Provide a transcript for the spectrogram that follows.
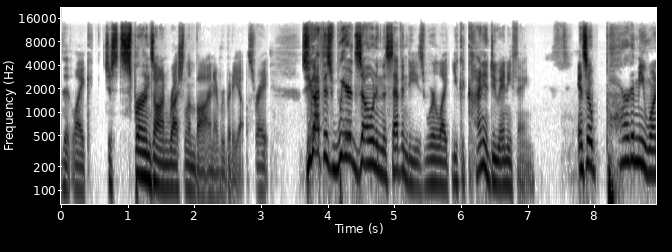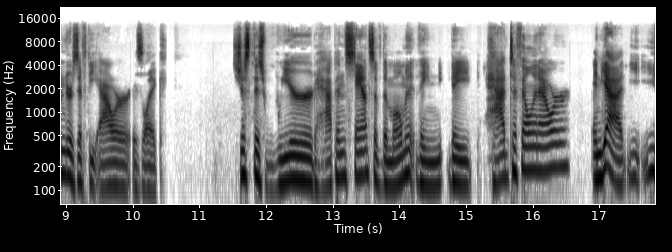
that like just spurns on Rush Limbaugh and everybody else, right? So you got this weird zone in the 70s where like you could kind of do anything. And so part of me wonders if the hour is like just this weird happenstance of the moment they they had to fill an hour. And yeah, you you,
